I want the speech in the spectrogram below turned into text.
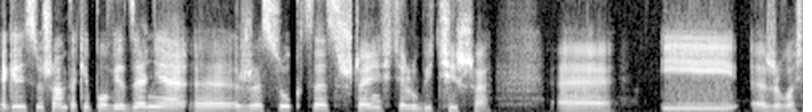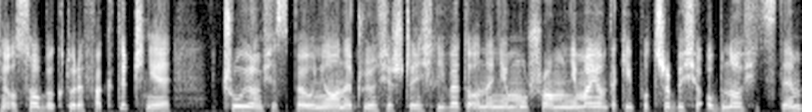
Ja kiedyś słyszałam takie powiedzenie, e, że sukces, szczęście lubi ciszę. I e, że właśnie osoby, które faktycznie czują się spełnione, czują się szczęśliwe, to one nie muszą, nie mają takiej potrzeby się obnosić z tym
